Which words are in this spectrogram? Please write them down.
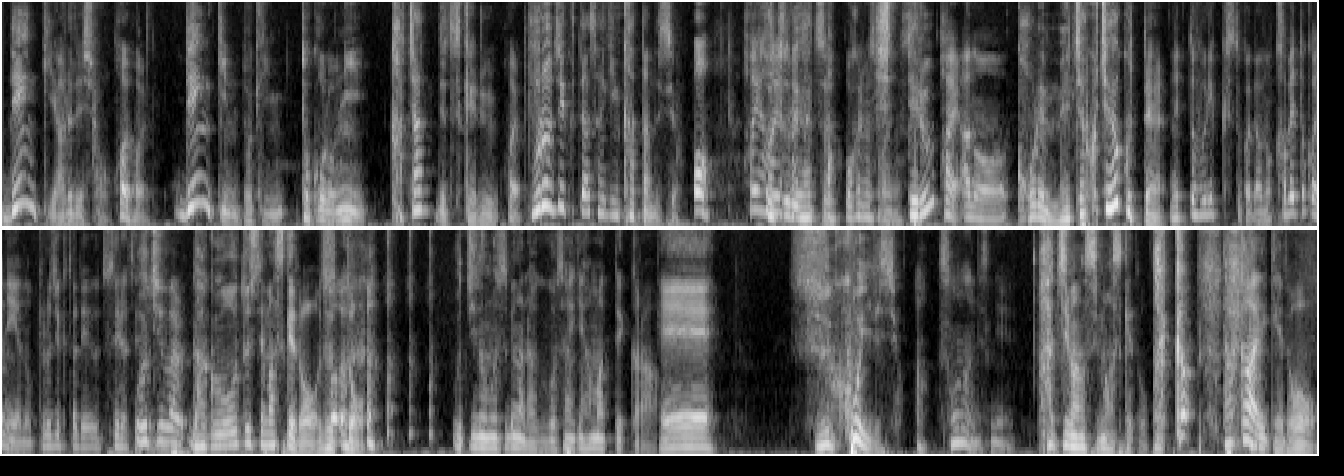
電気あるでしょ？はいはい。電気の時に、ところに、カチャってつける、はいプロジェクター最近買ったんですよ。あ、はいはい、はい。映るやつあわかりますわかります。知ってる？はい、あの、これめちゃくちゃよくって。ネットフリックスとかであの壁とかにあのプロジェクターで映せるやつですよねうちは落語を映してますけど、ずっと。うちの娘が落語最近ハマってっから、へえ。すごいですよ。あ、そうなんですね。8万しますけど。高っ高いけど、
